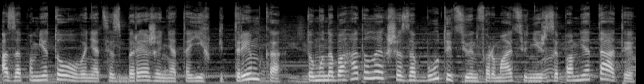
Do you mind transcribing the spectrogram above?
а запам'ятовування це збереження та їх підтримка, тому набагато легше забути цю інформацію, ніж запам'ятати.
